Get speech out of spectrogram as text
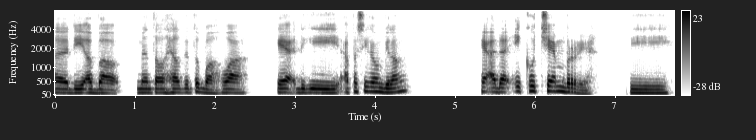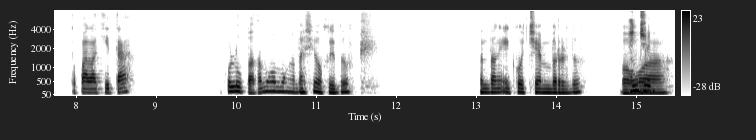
eee, di about mental health itu bahwa kayak di apa sih kamu bilang? Kayak ada echo chamber ya di kepala kita. Aku lupa kamu ngomong apa sih waktu itu? Tentang echo chamber tuh, Engine. bahwa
